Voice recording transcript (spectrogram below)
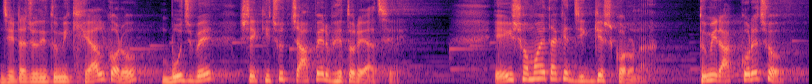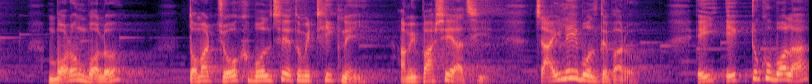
যেটা যদি তুমি খেয়াল করো, বুঝবে সে কিছু চাপের ভেতরে আছে। এই সময় তাকে জিজ্ঞেস করো না, তুমি রাগ করেছ? বরং বলো, তোমার চোখ বলছে তুমি ঠিক নেই, আমি পাশে আছি, চাইলেই বলতে পারো। এই একটুকু বলা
